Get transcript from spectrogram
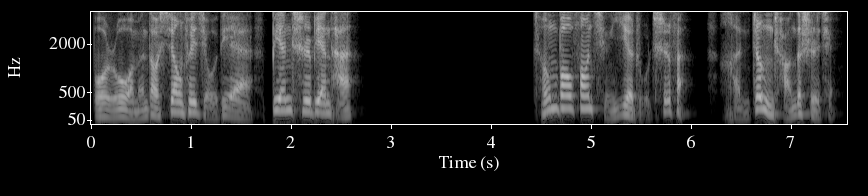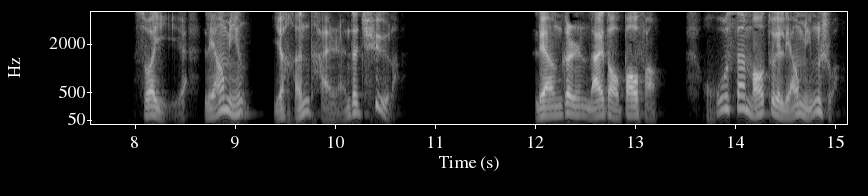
不如我们到香妃酒店边吃边谈。”承包方请业主吃饭，很正常的事情，所以梁明也很坦然的去了。两个人来到包房，胡三毛对梁明说：“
